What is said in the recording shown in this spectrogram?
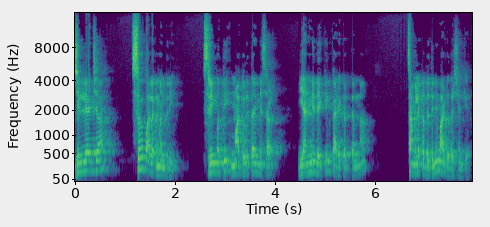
जिल्ह्याच्या सहपालकमंत्री श्रीमती माधुरीताई मिसाळ यांनी देखील कार्यकर्त्यांना चांगल्या पद्धतीने मार्गदर्शन केलं.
